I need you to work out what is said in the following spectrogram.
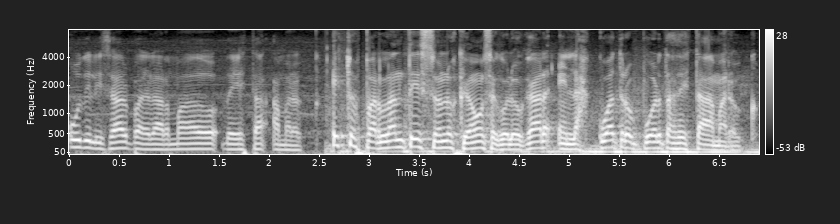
utilizar para el armado de esta Amarok. Estos parlantes son los que vamos a colocar en las cuatro puertas de esta Amarok.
